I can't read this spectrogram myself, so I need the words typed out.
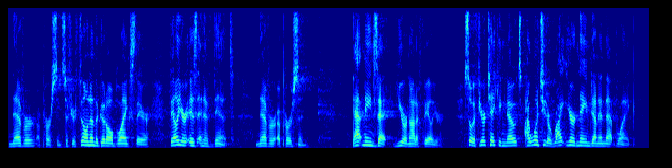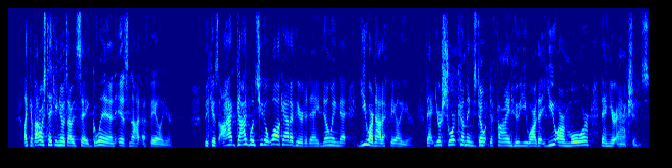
never a person. So if you're filling in the good old blanks there, failure is an event, never a person. That means that you are not a failure. So if you're taking notes, I want you to write your name down in that blank. Like if I was taking notes, I would say, Glenn is not a failure. Because I, God wants you to walk out of here today knowing that you are not a failure, that your shortcomings don't define who you are, that you are more than your actions.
